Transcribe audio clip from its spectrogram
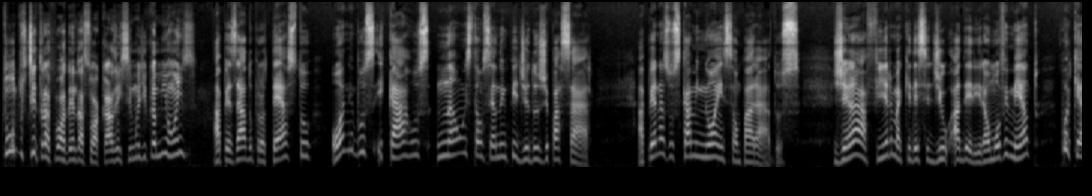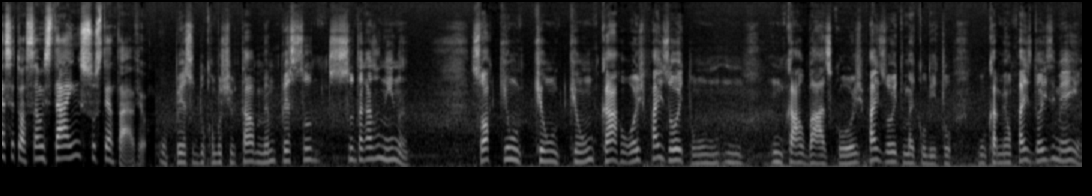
Tudo se transporta dentro da sua casa em cima de caminhões. Apesar do protesto, ônibus e carros não estão sendo impedidos de passar. Apenas os caminhões são parados. Jean afirma que decidiu aderir ao movimento porque a situação está insustentável. O preço do combustível está o mesmo preço da gasolina. Só que um, que um, que um carro hoje faz oito. Um, um, um, carro básico hoje faz oito, mas litro o caminhão faz dois e meio.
